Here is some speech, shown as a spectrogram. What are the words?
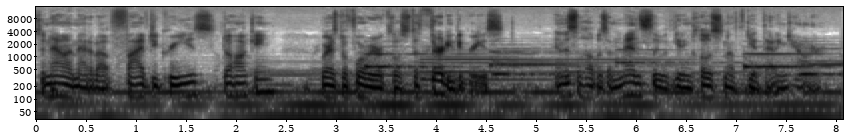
So now I'm at about 5 degrees to Hawking, whereas before we were close to 30 degrees. And this will help us immensely with getting close enough to get that encounter.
